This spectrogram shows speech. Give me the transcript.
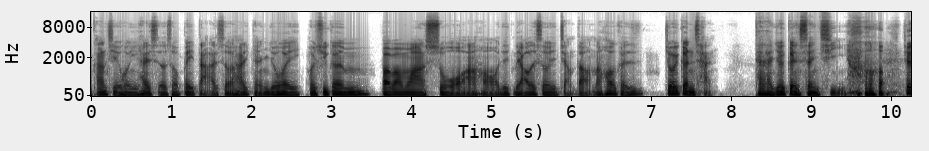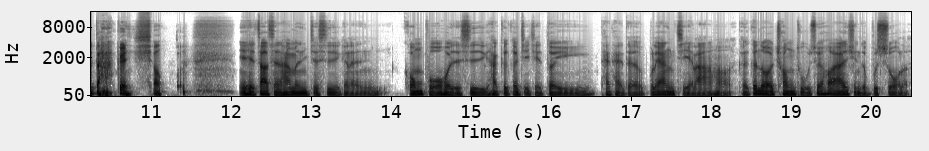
刚结婚一开始的时候被打的时候，他可能就会回去跟爸爸妈妈说啊，哈，就聊的时候就讲到，然后可是就会更惨，太太就会更生气，就打更凶，而且造成他们就是可能公婆或者是他哥哥姐姐对于太太的不谅解啦，哈，可更多的冲突，所以后来他就选择不说了。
